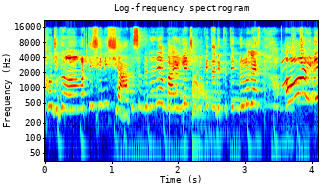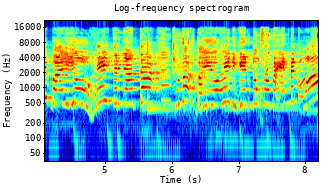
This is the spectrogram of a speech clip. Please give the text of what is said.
Aku juga nggak ngerti sini siapa sebenarnya bayinya. Coba kita deketin dulu guys. Oh ini bayi Yohei ternyata. Coba bayi Yohei digendong sama Enman wah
